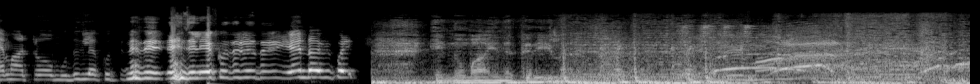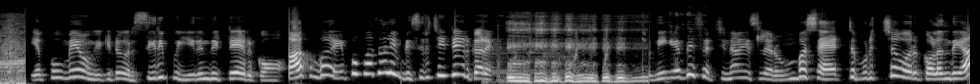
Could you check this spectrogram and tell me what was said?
ஏமாற்றம் முதுகுல குத்துனது நெஞ்சிலேயே குத்துனது ஏன்டா இப்படி? இன்னுமா என்ன தெரியல? எப்பவுமே உங்ககிட்ட ஒரு சிரிப்பு இருந்துட்டே இருக்கும். பார்க்கும்போது எப்ப பார்த்தாலும் இப்படி சிரிச்சுக்கிட்டே இருக்காரு. நீங்க எப்படி சார் சின்ன வயசுல ரொம்ப சேட்டை பிடிச்ச ஒரு குழந்தையா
